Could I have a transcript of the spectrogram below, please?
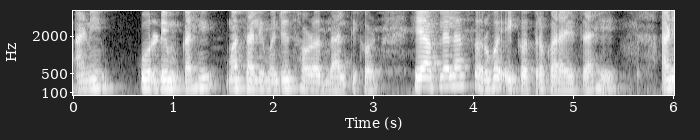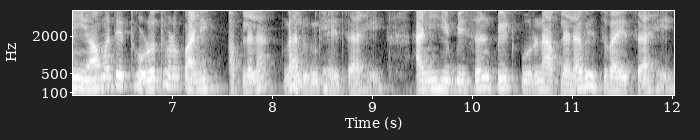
आणि कोरडे काही मसाले म्हणजेच हळद लाल तिखट हे आपल्याला सर्व एकत्र करायचं आहे. आणि यामध्ये थोडं थोडं पाणी आपल्याला घालून घ्यायचं आहे. आणि हे बेसन पीठ पूर्ण आपल्याला भिजवायचं आहे.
